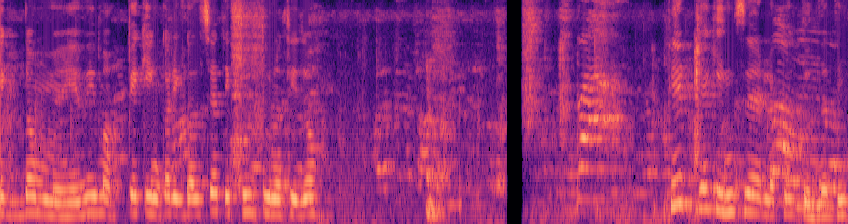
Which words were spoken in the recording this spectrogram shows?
એકદમ હેવીમાં પેકિંગ કરી ગયેલ છે તે ખુલતું નથી જો. ફીટ પેકિંગ છે એટલે ખુલતું જ નથી.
